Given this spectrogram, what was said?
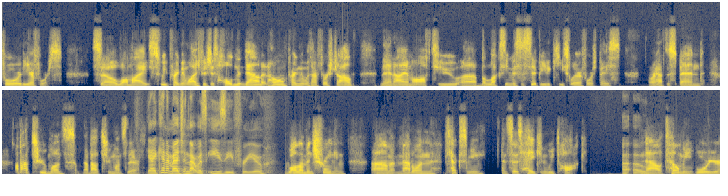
for the Air Force. So while my sweet pregnant wife is just holding it down at home, pregnant with our first child, then I am off to uh, Biloxi, Mississippi, to Keesler Air Force Base, where I have to spend about two months. About two months there. Yeah, I can imagine that was easy for you. While I'm in training, um, Madeline texts me and says, "Hey, can we talk?" Uh oh. Now tell me, warrior,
